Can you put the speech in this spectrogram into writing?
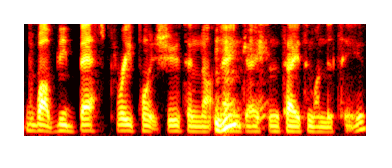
well, the best three point shooter, not named Jayson Tatum on the team.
